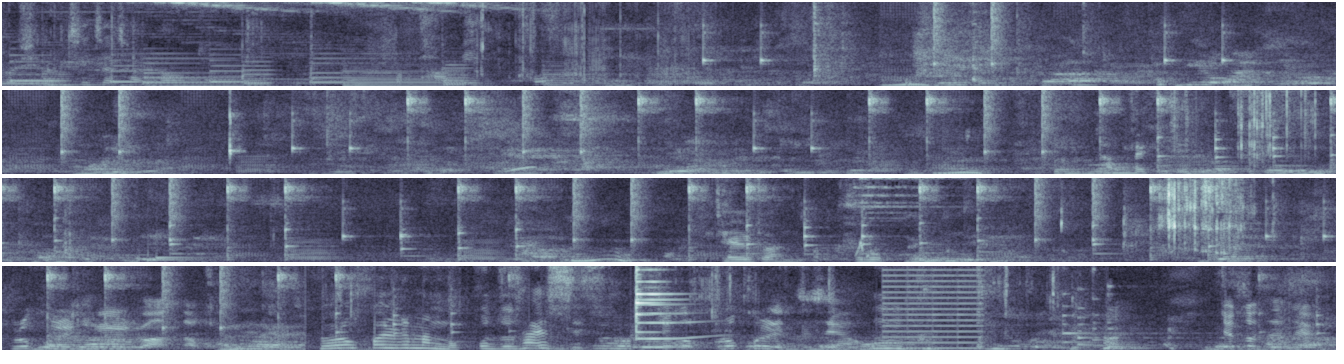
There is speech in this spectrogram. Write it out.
도시락 진짜 잘 나오죠. 또 밥이 있고. 음, 단백질. 음, 제일 좋아하는 거 브로콜리. 브로콜리 되게 좋아한다고. 브로콜리만 먹고도 살 수 있어. 이거 브로콜리 드세요. 내거 드세요.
